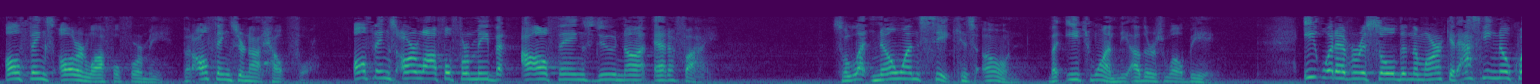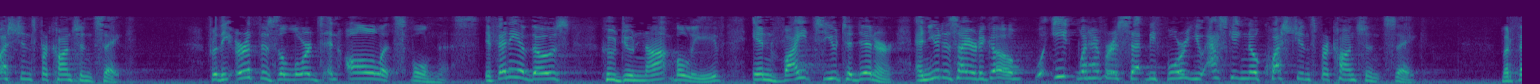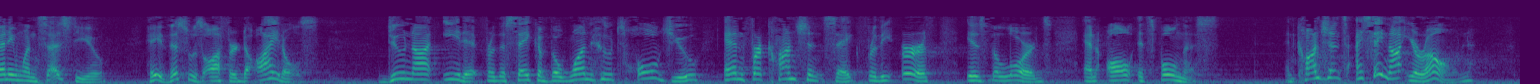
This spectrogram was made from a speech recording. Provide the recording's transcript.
All things are lawful for me, but all things are not helpful. All things are lawful for me, but all things do not edify. So let no one seek his own, but each one the other's well being. Eat whatever is sold in the market, asking no questions for conscience sake. For the earth is the Lord's in all its fullness. If any of those who do not believe invites you to dinner and you desire to go, well, eat whatever is set before you, asking no questions for conscience sake. But if anyone says to you, hey, this was offered to idols. Do not eat it for the sake of the one who told you, and for conscience sake, for the earth is the Lord's and all its fullness. And conscience, I say not your own,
